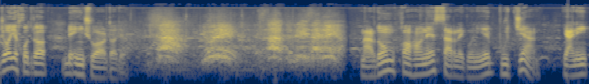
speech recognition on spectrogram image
جای خود را به این شعار داده. مردم خواهان سرنگونی بودجه یعنی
